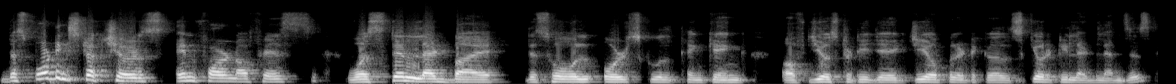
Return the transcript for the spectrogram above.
The sporting structures in Foreign Office was still led by this whole old school thinking of geostrategic, geopolitical, security-led lenses.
